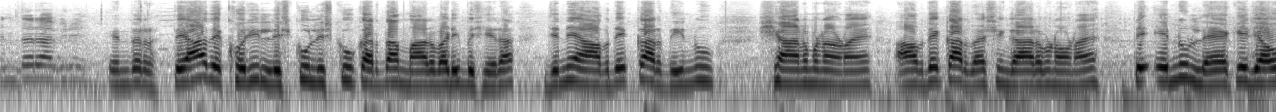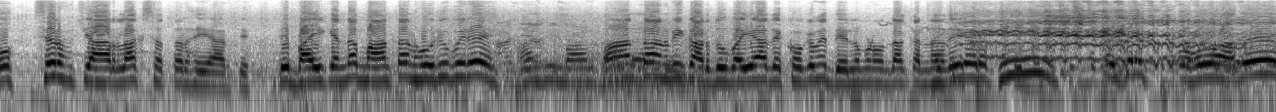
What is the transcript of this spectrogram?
ਇੰਦਰ ਆ ਵੀਰੇ। ਇੰਦਰ ਤੇ ਆਹ ਦੇਖੋ ਜੀ ਲਿਸ਼ਕੂ ਲਿਸ਼ਕੂ ਕਰਦਾ ਮਾਰਵਾੜੀ ਬਸ਼ੇਰਾ ਜਿਹਨੇ ਆਪਦੇ ਘਰ ਦੀ ਨੂੰ ਸ਼ਾਨ ਬਣਾਉਣਾ ਹੈ ਆਪਦੇ ਘਰ ਦਾ ਸ਼ਿੰਗਾਰ ਬਣਾਉਣਾ ਹੈ ਤੇ ਇਹਨੂੰ ਲੈ ਕੇ ਜਾਓ ਸਿਰਫ 4 ਲੱਖ 70 ਹਜ਼ਾਰ ਚ। ਤੇ ਬਾਈ ਕਹਿੰਦਾ ਮਾਨਤਾਨ ਹੋ ਜੂ ਵੀਰੇ? ਹਾਂਜੀ ਮਾਨ ਮਾਨਤਾਨ ਵੀ ਕਰ ਦੂ ਬਾਈ ਆਹ ਦੇਖੋ ਕਿਵੇਂ ਦਿਲ ਬਣਾਉਂਦਾ ਕੰਨਾਂ ਦੇ। ਕੇ ਰੱਖੀ। ਇੱਧਰ ਉਹ ਆ ਗਏ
